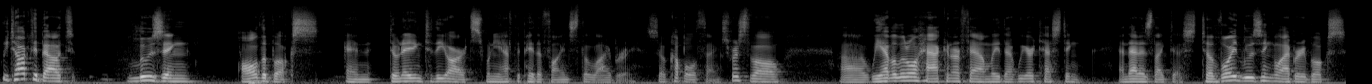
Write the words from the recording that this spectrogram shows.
we talked about losing all the books and donating to the arts when you have to pay the fines to the library. So, a couple of things. First of all, uh, we have a little hack in our family that we are testing, and that is like this. To avoid losing library books,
